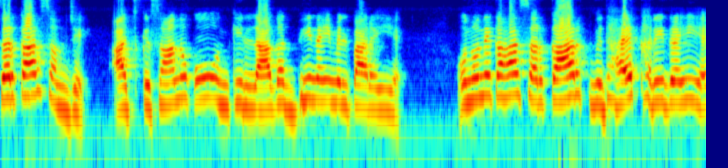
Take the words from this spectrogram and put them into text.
सरकार समझे। आज किसानों को उनकी लागत भी नहीं मिल पा रही है। उन्होंने कहा, सरकार विधायक खरीद रही है,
